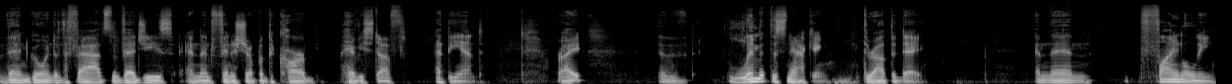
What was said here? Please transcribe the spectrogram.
Then go into the fats, the veggies, and then finish up with the carb heavy stuff at the end, right? Limit the snacking throughout the day. And then finally,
